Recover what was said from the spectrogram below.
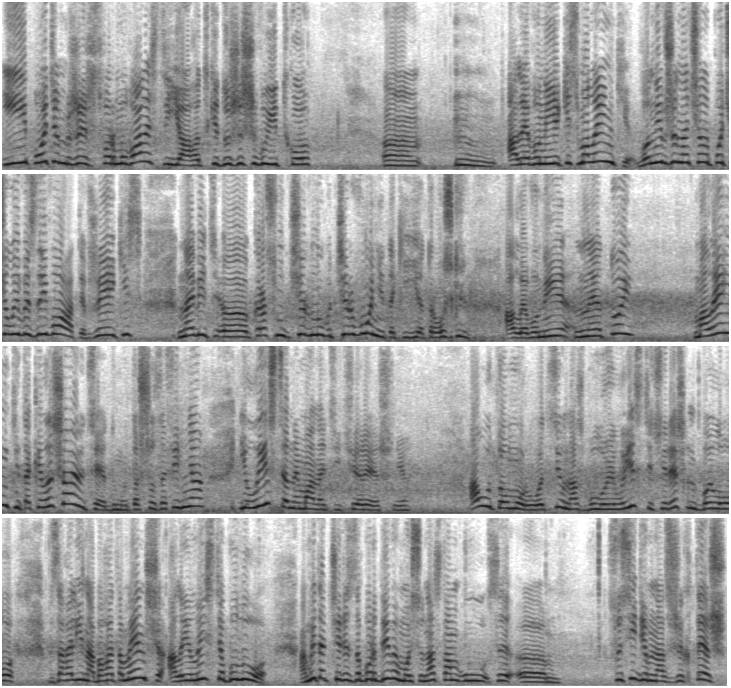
і потім вже ж сформувалися ці ягодки дуже швидко. Е, але вони якісь маленькі, вони вже почали, почали визрівати, вже якісь навіть е, красно, черну, червоні такі є трошки, але вони не той маленькі, так і лишаються. Я думаю, та що за фігня? І листя нема на тій черешні. А у тому році у нас було і листя, черешень було взагалі набагато менше, але і листя було. А ми так через забор дивимося, у нас там у е, сусідів нас жих теж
